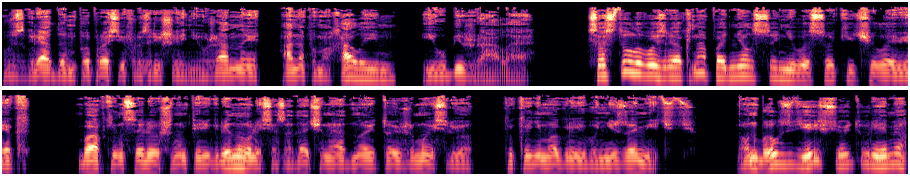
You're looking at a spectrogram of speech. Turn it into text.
Взглядом попросив разрешения у Жанны, она помахала им и убежала. Со стула возле окна поднялся невысокий человек. Бабкин с Илюшиным переглянулись, озадаченные одной и той же мыслью, как они могли его не заметить. Он был здесь все это время,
